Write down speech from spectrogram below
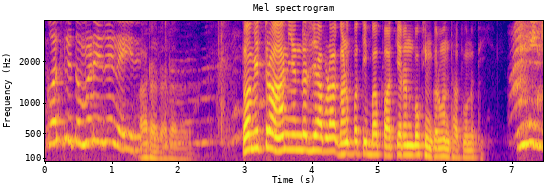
કોથરી તો મળી જાય ને એ રીતે. તો મિત્રો આની અંદર જે આપણા ગણપતિ બાપા અત્યારે અનબોક્સિંગ કરવાનું થતું નથી.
